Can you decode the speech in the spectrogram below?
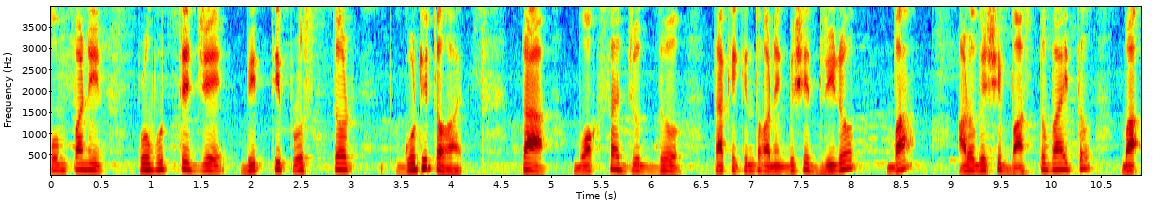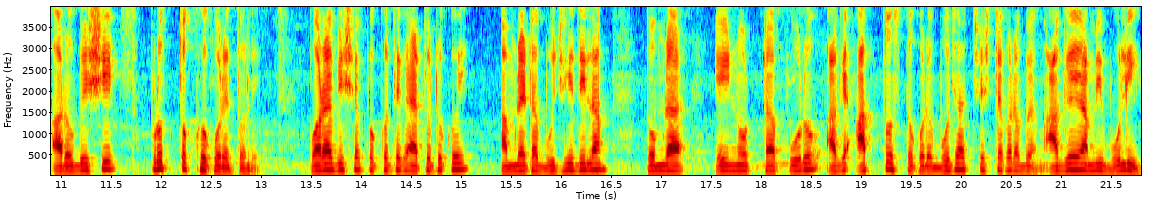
কোম্পানির প্রভুত্বের যে ভিত্তি প্রস্তর গঠিত হয়, তা বক্সার যুদ্ধ তাকে কিন্তু অনেক বেশি দৃঢ় বা আরও বেশি বাস্তবায়িত বা আরও বেশি প্রত্যক্ষ করে তোলে। পড়া বিষয় পক্ষ থেকে এতটুকুই আমরা এটা বুঝিয়ে দিলাম। তোমরা এই নোটটা পড়ো, আগে আত্মস্থ করে বোঝার চেষ্টা করো। আগে আমি বলি,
